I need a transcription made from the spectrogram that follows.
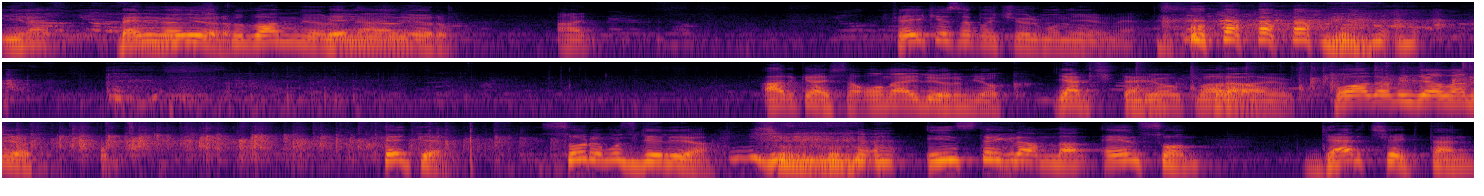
İnan, ben Hiç inanıyorum. kullanmıyorum ben yani. inanıyorum. Ay- Fake hesap açıyorum onun yerine. Arkadaşlar onaylıyorum yok. Gerçekten yok. Yok, vallahi Bravo. yok. Bu adamın yalanı yok. Peki. Sorumuz geliyor. Instagram'dan en son gerçekten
